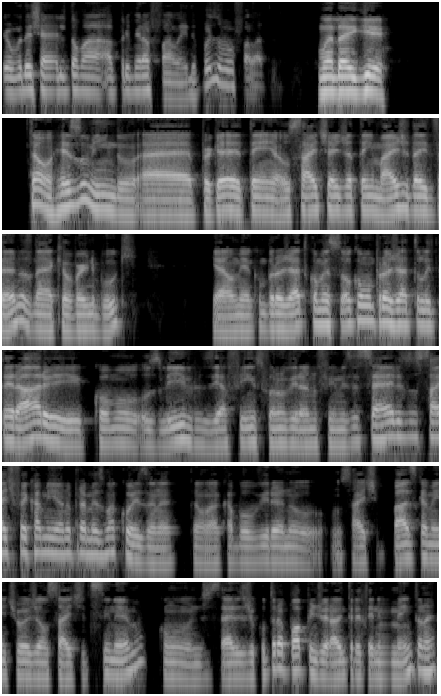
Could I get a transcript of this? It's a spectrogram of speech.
eu vou deixar ele tomar a primeira fala e depois eu vou falar. Manda aí, Gui. Então, resumindo, é, porque tem, o site aí já tem mais de 10 anos, né, que é o Book que é o meio que um projeto, começou como um projeto literário e como os livros e afins foram virando filmes e séries, o site foi caminhando para a mesma coisa, né? Então acabou virando um site, basicamente hoje é um site de cinema, com de séries de cultura pop, em geral entretenimento, né?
